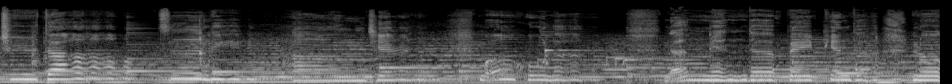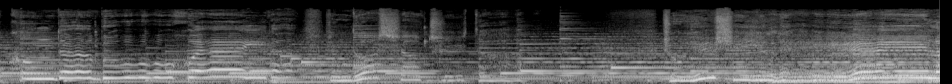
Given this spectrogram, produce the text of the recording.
直到字里行间模糊了，难免的、被骗的、落空的、不会的，人多少值得？终于谁也累了，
